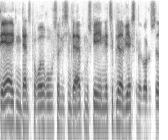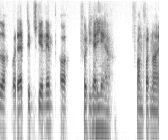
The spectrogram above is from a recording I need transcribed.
det er ikke en dans på røde roser, ligesom det er måske en etableret virksomhed, hvor du sidder, hvor det, er, det måske er nemt at få de her ja frem for et nej.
